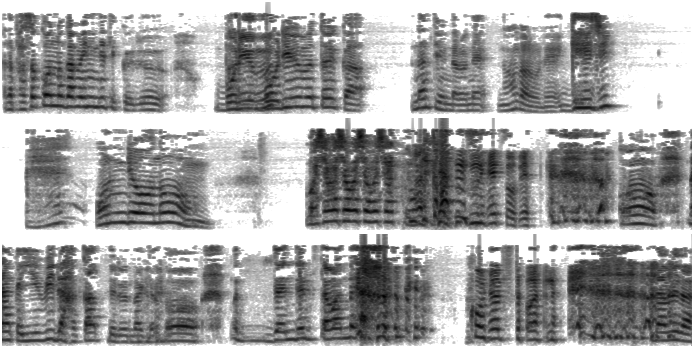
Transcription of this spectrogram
あのパソコンの画面に出てくる、ボリューム？ボリュームというか、なんて言うんだろうね。なんだろうね、ゲージ？え？音量うの、ん。ワシャワシャワシャワシャってなわってかんねえ、それ。を、なんか指で測ってるんだけど、全然伝わんないからね。これは伝わらない。ダメだ。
